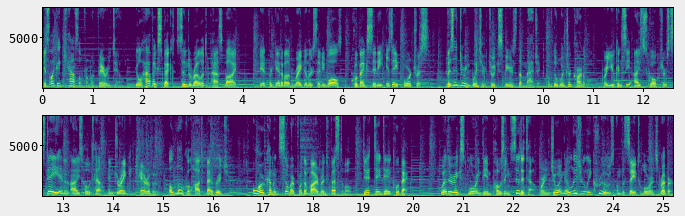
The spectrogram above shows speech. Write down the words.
It's like a castle from a fairy tale. You'll half expect Cinderella to pass by and forget about regular city walls. Quebec City is a fortress. Visit during winter to experience the magic of the Winter Carnival, where you can see ice sculptures, stay in an ice hotel, and drink caribou, a local hot beverage. Or come in summer for the vibrant festival, D'été de Quebec. Whether exploring the imposing citadel or enjoying a leisurely cruise on the St. Lawrence River,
